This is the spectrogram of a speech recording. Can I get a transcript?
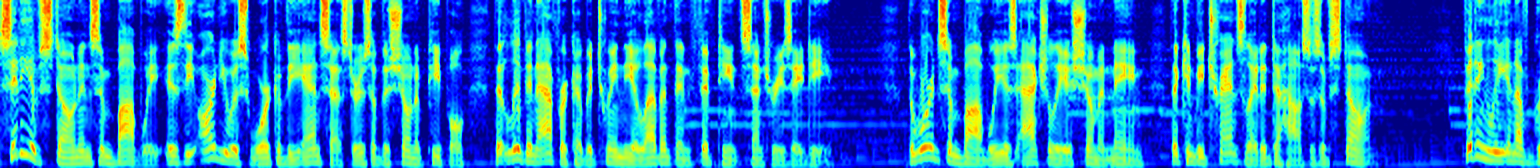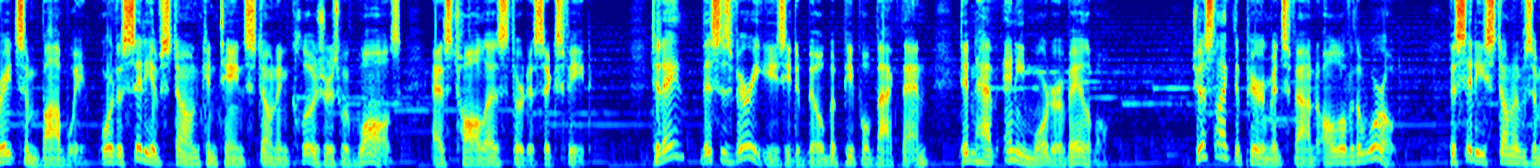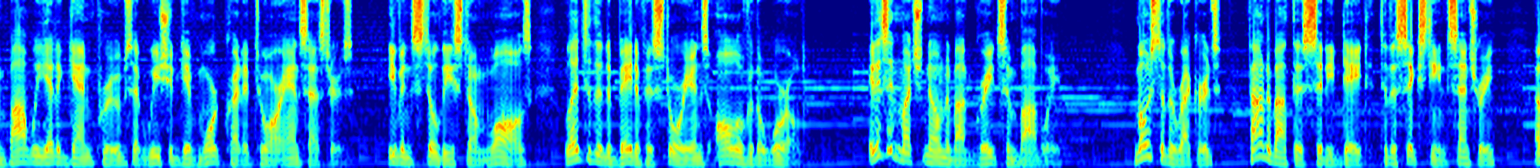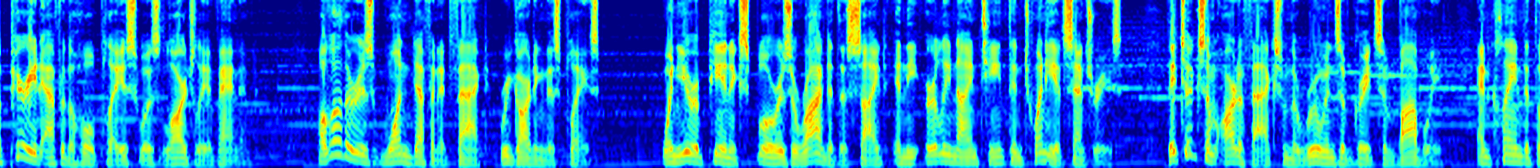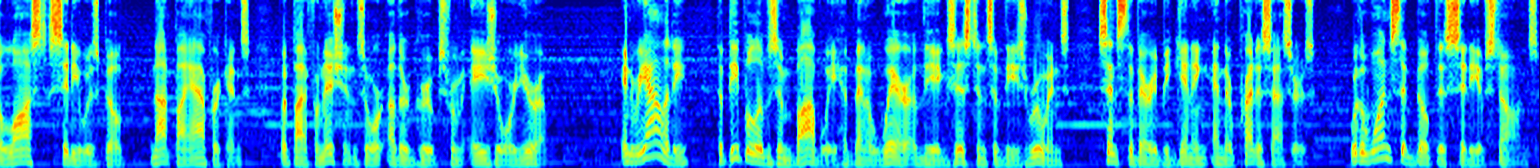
City of Stone in Zimbabwe is the arduous work of the ancestors of the Shona people that lived in Africa between the 11th and 15th centuries AD. The word Zimbabwe is actually a Shona name that can be translated to houses of stone. Fittingly enough, Great Zimbabwe, or the City of Stone, contains stone enclosures with walls as tall as 36 feet. Today, this is very easy to build, but people back then didn't have any mortar available. Just like the pyramids found all over the world, the city stone of Zimbabwe yet again proves that we should give more credit to our ancestors. Even still, these stone walls led to the debate of historians all over the world. It isn't much known about Great Zimbabwe. Most of the records found about this city date to the 16th century, a period after the whole place was largely abandoned. Although there is one definite fact regarding this place. When European explorers arrived at the site in the early 19th and 20th centuries, they took some artifacts from the ruins of Great Zimbabwe and claimed that the lost city was built not by Africans, but by Phoenicians or other groups from Asia or Europe. In reality, the people of Zimbabwe have been aware of the existence of these ruins since the very beginning and their predecessors were the ones that built this city of stones.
